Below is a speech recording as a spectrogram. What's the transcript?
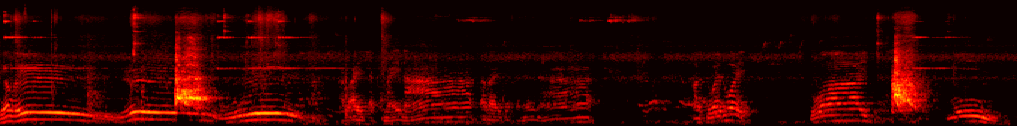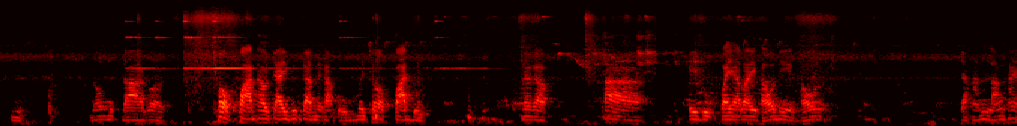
เลี้ยงเลยเอ้ยเอ้ยอะไรจากไหนนะ อะไรจากไหนนะอะช่วยด้วยช่วยนี่นี่น้องมุกดาก็ชอบฟานเอาใจเหมือนกันนะครับ ผมไม่ชอบฟานดุนะครับ ถ้าไปดุไปอะไรเขาเนี่ยเขาจะหันหลังให้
